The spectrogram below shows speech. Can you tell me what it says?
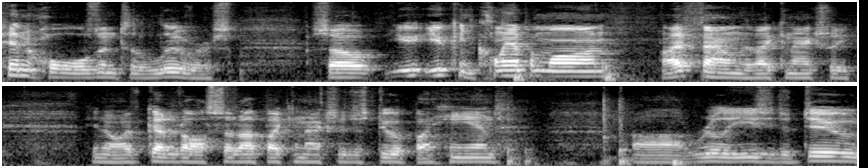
pinholes into the louvers. So you, you can clamp them on. I've found that I can actually, you know, I've got it all set up. I can actually just do it by hand. Uh, really easy to do.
